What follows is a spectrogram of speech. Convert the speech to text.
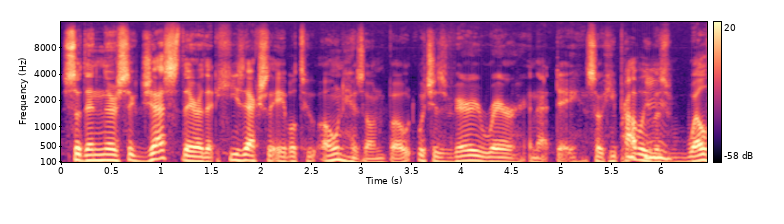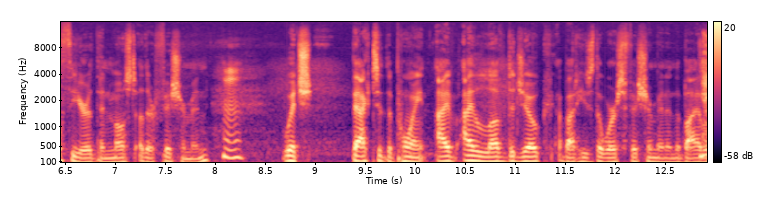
So then there suggests there that he's actually able to own his own boat, which is very rare in that day. So he probably was wealthier than most other fishermen, which back to the point, I I love the joke about he's the worst fisherman in the Bible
